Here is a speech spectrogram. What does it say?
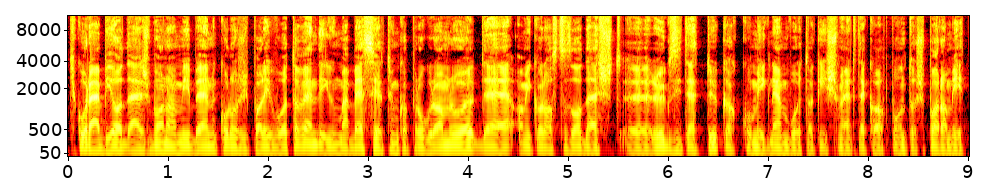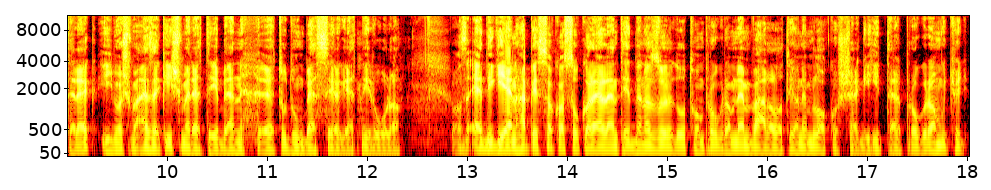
Egy korábbi adásban, amiben Kolozsi Pali volt a vendégünk, már beszéltünk a programról, de amikor azt az adást rögzítettük, akkor még nem voltak ismertek a pontos paraméterek, így most már ezek ismeretében tudunk beszélgetni róla. Az eddigi NHP szakaszokkal ellentétben a Zöld Otthon program nem vállalati, hanem lakossági hitelprogram, úgyhogy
